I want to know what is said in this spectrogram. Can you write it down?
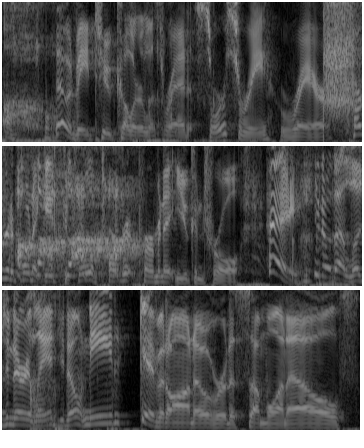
Oh. That would be two colorless red sorcery rare. Target opponent gains control of target permanent you control. Hey, you know that legendary land you don't need? Give it on over to someone else.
